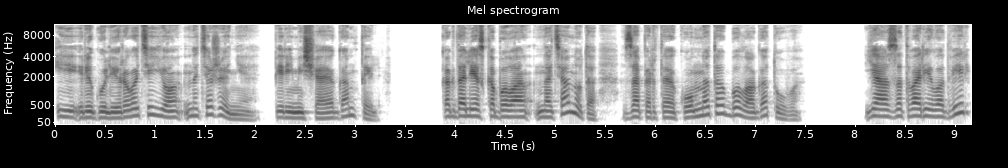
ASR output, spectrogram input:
и регулировать ее натяжение, перемещая гантель. Когда леска была натянута, запертая комната была готова. Я затворила дверь,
